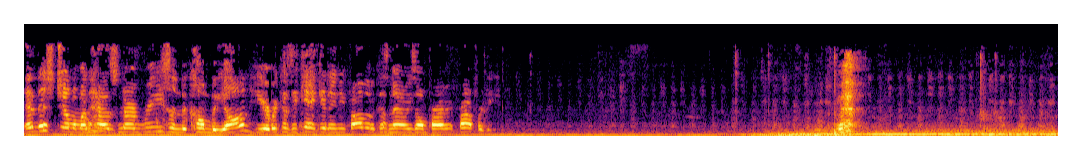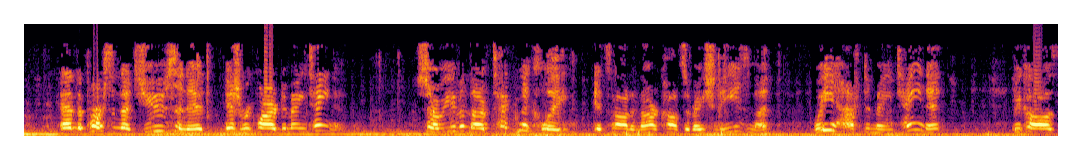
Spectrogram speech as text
And this gentleman has no reason to come beyond here because he can't get any farther because now he's on private property. and the person that's using it is required to maintain it. So even though technically it's not in our conservation easement, we have to maintain it because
